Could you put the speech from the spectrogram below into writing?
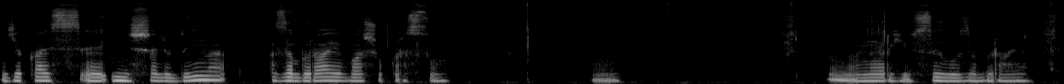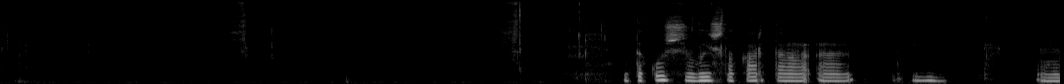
якась е, інша людина забирає вашу красу. От. Ну, енергію, силу забирає. Також вийшла карта е, е,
